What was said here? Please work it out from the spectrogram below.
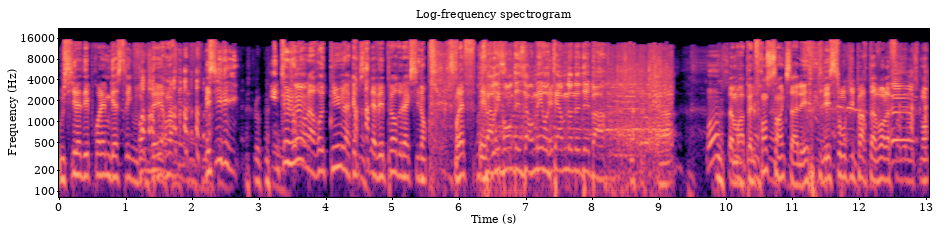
ou s'il a des problèmes gastriques. Vous avez remarqué. Mais s'il est, il est toujours dans la retenue, là, comme s'il avait peur de l'accident. Bref. Et Nous arrivons désormais au terme de nos débats. Oh, ça me rappelle France 5, ça, les, les sons qui partent avant la fin des lancements.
